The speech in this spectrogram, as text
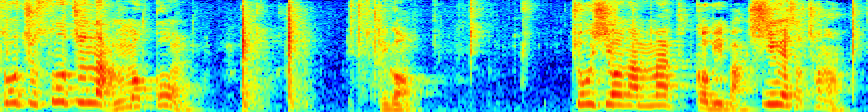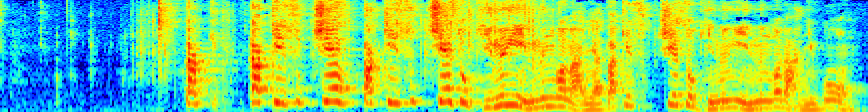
소주, 소주는 안 먹고, 이거. 초시원한 맛 두꺼비 바. CU에서 천 원. 딱히, 딱히 숙취해, 딱히 숙취해소 기능이 있는 건 아니야. 딱히 숙취해소 기능이 있는 건 아니고,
